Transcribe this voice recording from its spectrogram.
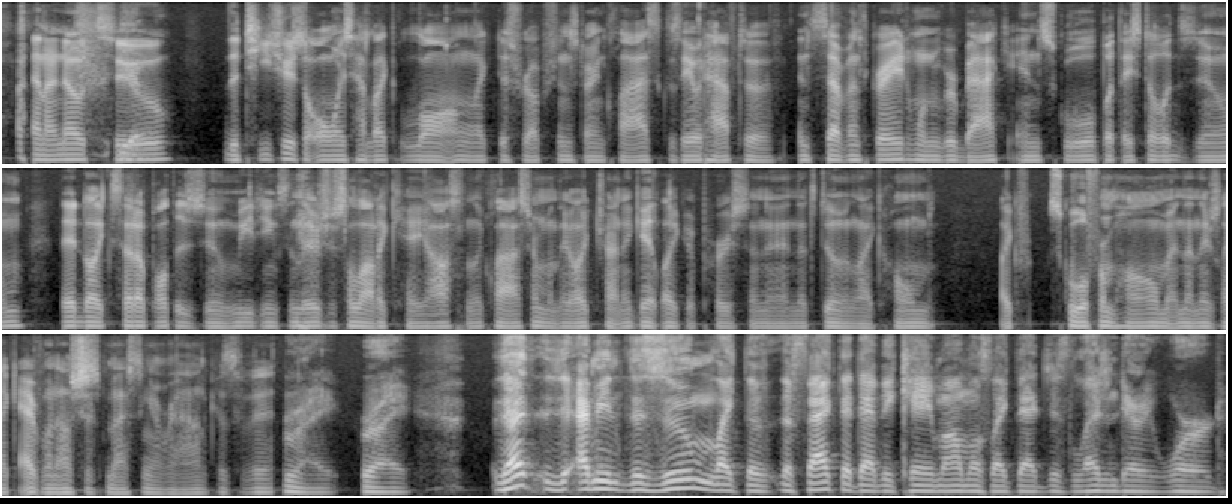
and I know too, the teachers always had like long like disruptions during class because they would have to in seventh grade when we were back in school, but they still had Zoom. They'd like set up all the Zoom meetings, and there's just a lot of chaos in the classroom when they're like trying to get like a person in that's doing like home like school from home, and then there's like everyone else just messing around because of it. Right, right. That I mean, the Zoom, like the the fact that that became almost like that just legendary word,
